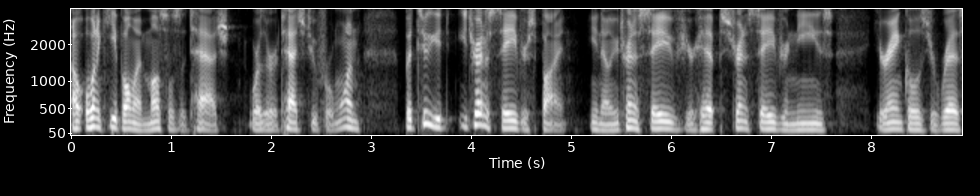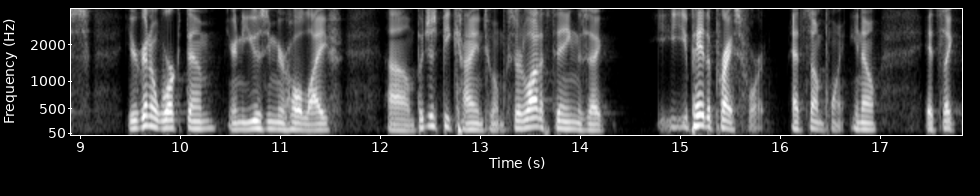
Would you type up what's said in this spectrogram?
I want to keep all my muscles attached where they're attached to for one, but two, you, you're trying to save your spine. You know, you're trying to save your hips, trying to save your knees, your ankles, your wrists you're going to work them. You're going to use them your whole life, um, but just be kind to them because there are a lot of things that you pay the price for it at some point. You know, it's like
